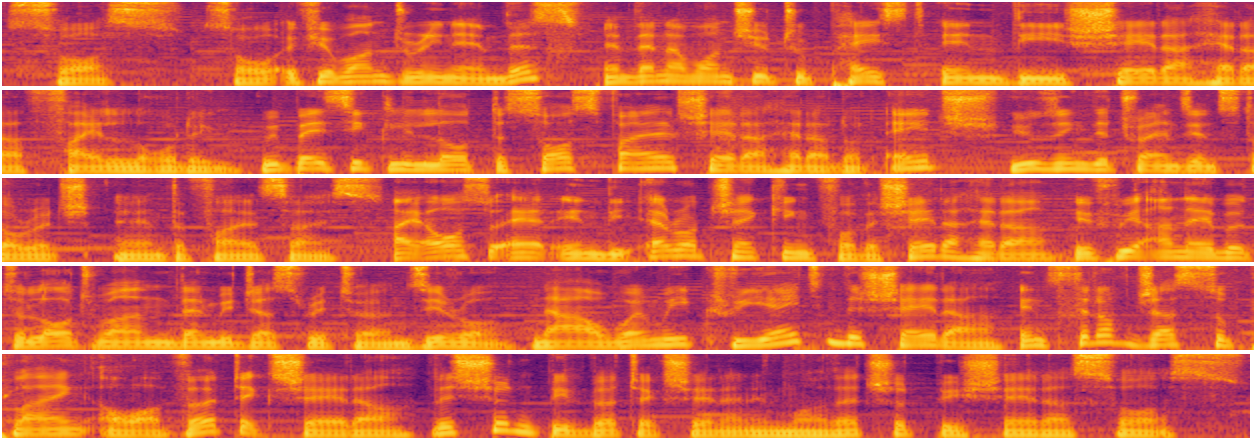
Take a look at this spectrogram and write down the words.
source. So if you want to rename this, and then I want you to paste in the shader header file loading. We basically load the source file shader header.h using the transient storage and the file size. I also add in the error checking for the shader header. If we are unable to load one, then we just return zero. Now, when we create the shader, instead of just supplying our vertex shader, this shouldn't be vertex shader anymore. That should be shader source.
